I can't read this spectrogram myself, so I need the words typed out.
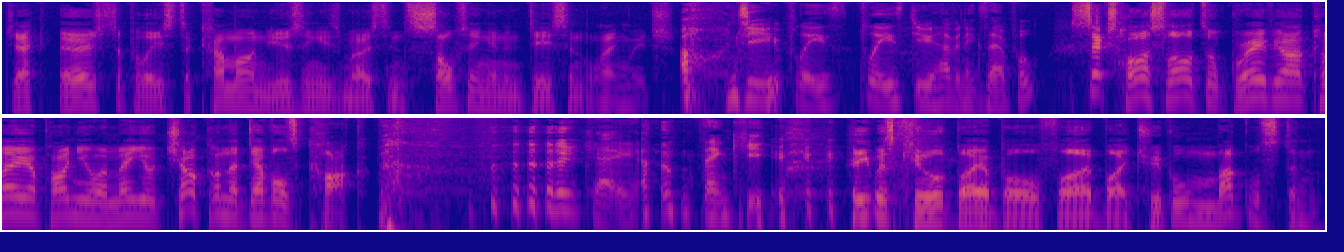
Jack urged the police to come on using his most insulting and indecent language. Oh, do you please, please, do you have an example? Six horse loads of graveyard clay upon you, and may you choke on the devil's cock. okay, um, thank you. He was killed by a ball fired by Trooper Muckleston.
